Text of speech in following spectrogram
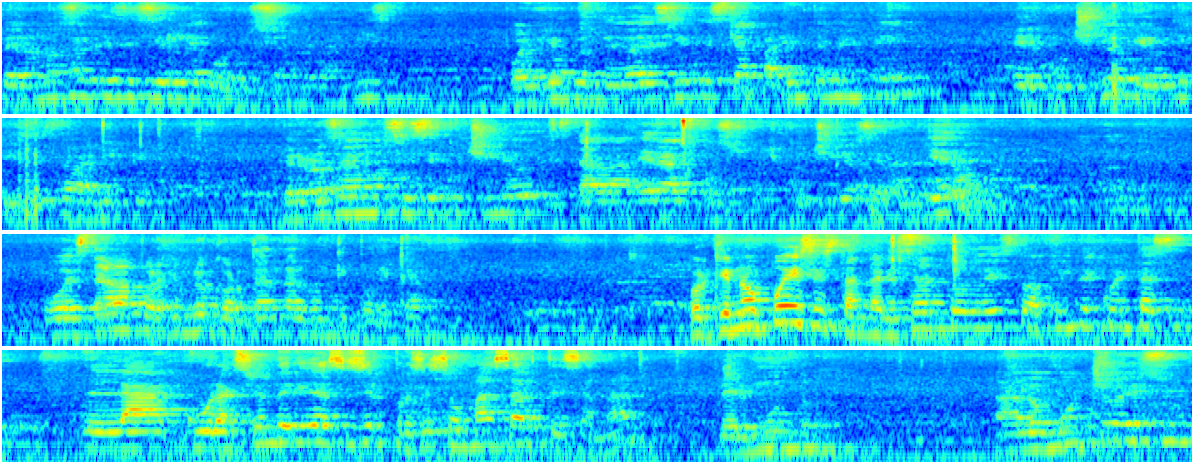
pero no sabes decir la evolución de la misma. Por ejemplo, te voy a decir, es que aparentemente cuchillo que yo utilicé estaba limpio, pero no sabemos si ese cuchillo estaba, era pues, cuchillo cerrillero o estaba, por ejemplo, cortando algún tipo de carne. Porque no puedes estandarizar todo esto. A fin de cuentas, la curación de heridas es el proceso más artesanal del mundo. A lo mucho es un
